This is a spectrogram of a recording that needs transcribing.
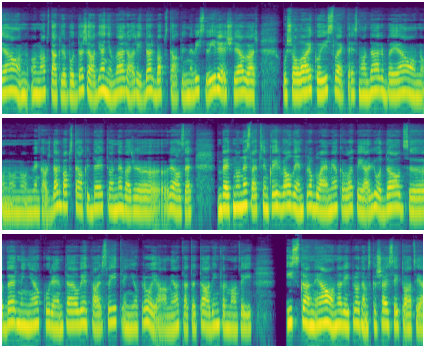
jā, un, un apstākļi var būt dažādi. Jāņem vērā arī darba apstākļi. Ne visi vīrieši jā, var uz šo laiku izslēgties no darba, jā, un, un, un, un vienkārši darba apstākļu dēļ to nevar uh, realizēt. Bet, nu, neslēpsim, ka ir vēl viena problēma, ja, ka Latvijā ir ļoti daudz bērniņu, ja, kuriem tēva vietā ir svītriņi joprojām, ja, tā, tā, tāda informācija izskan, jā, un arī, protams, ka šai situācijā,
